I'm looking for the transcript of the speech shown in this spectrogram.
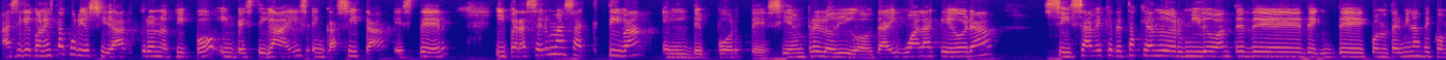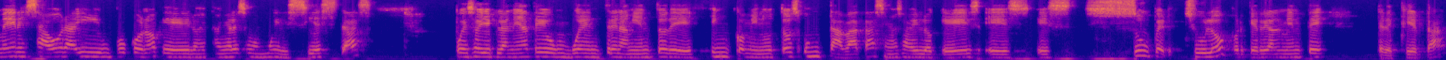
Así que con esta curiosidad cronotipo investigáis en casita, Esther, y para ser más activa, el deporte. Siempre lo digo, da igual a qué hora, si sabes que te estás quedando dormido antes de, cuando terminas de comer, esa hora ahí un poco, ¿no? Que los españoles somos muy de siestas pues oye, planeate un buen entrenamiento de cinco minutos, un tabata, si no sabéis lo que es, es súper chulo porque realmente te despierta,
